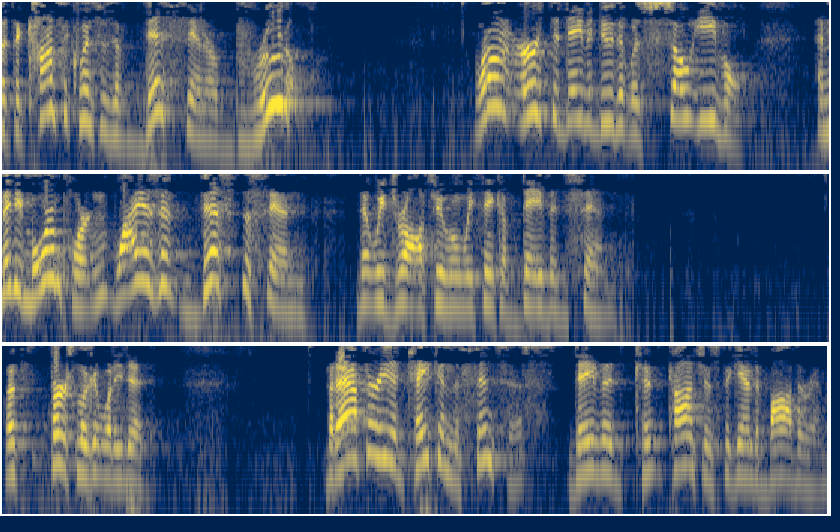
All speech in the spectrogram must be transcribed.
but the consequences of this sin are brutal. What on earth did David do that was so evil? And maybe more important, why isn't this the sin that we draw to when we think of David's sin? Let's first look at what he did. But after he had taken the census, David's conscience began to bother him.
